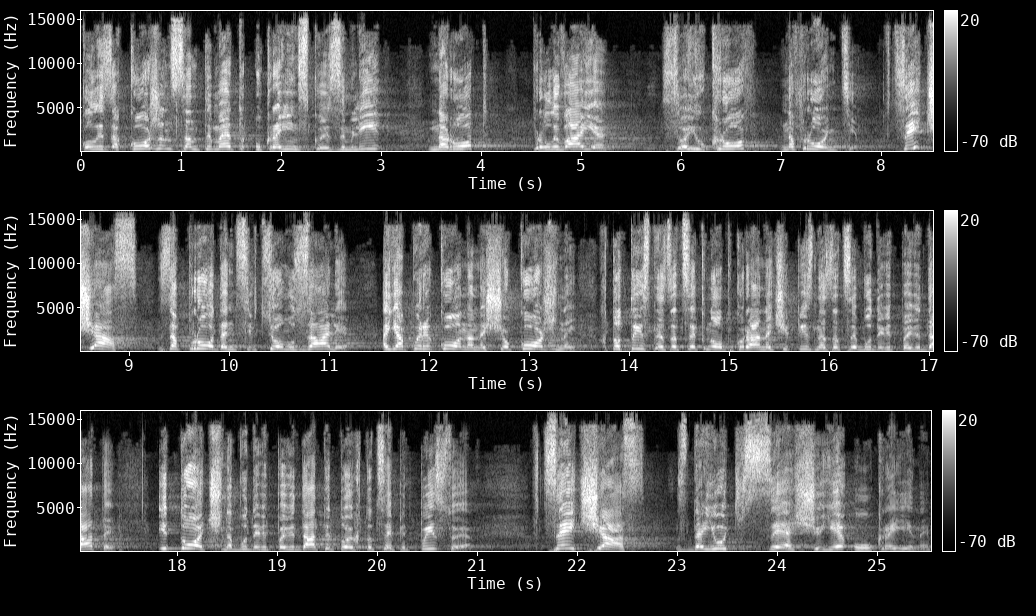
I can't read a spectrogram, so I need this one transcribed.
коли за кожен сантиметр української землі народ проливає свою кров на фронті. В цей час запроданці в цьому залі, а я переконана, що кожний, хто тисне за це кнопку, рано чи пізно за це буде відповідати, і точно буде відповідати той, хто це підписує, в цей час здають все, що є у України.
